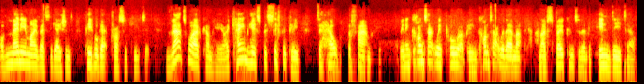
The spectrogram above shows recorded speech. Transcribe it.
of many of my investigations, people get prosecuted. That's why I've come here. I came here specifically to help the family. I've been in contact with Paul, I've been in contact with Emma, and I've spoken to them in detail.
